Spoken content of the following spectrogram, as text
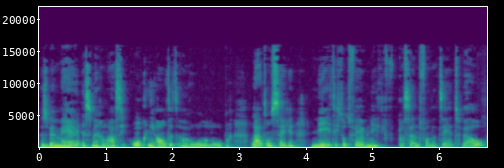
Dus bij mij is mijn relatie ook niet altijd een rode loper. Laat ons zeggen 90 tot 95 procent van de tijd wel.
